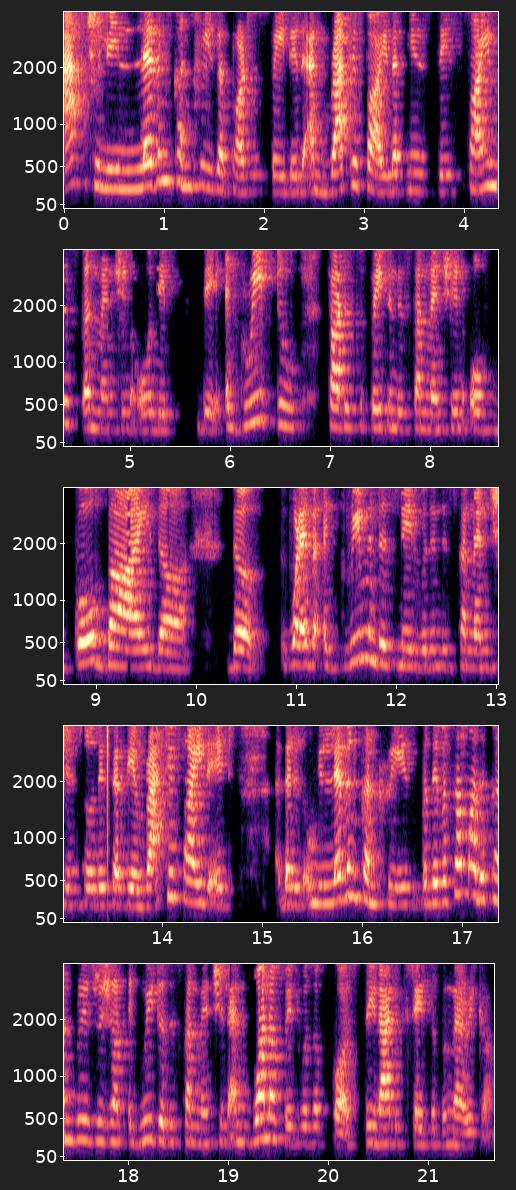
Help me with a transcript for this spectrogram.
actually 11 countries that participated and ratified. That means they signed this convention or they they agreed to participate in this convention of go by the the whatever agreement is made within this convention. So they said they ratified it. That is only 11 countries but there were some other countries which did not agree to this convention and one of it was of course the united states of america.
